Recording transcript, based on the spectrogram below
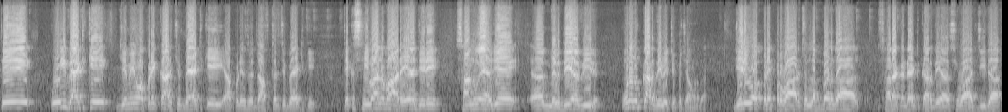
ਤੇ ਕੋਈ ਬੈਠ ਕੇ ਜਿਵੇਂ ਉਹ ਆਪਣੇ ਘਰ 'ਚ ਬੈਠ ਕੇ ਆਪਣੇ ਉਸ ਦਫ਼ਤਰ 'ਚ ਬੈਠ ਕੇ ਤੇ ਇੱਕ ਸੇਵਾ ਨਿਭਾ ਰਹੇ ਆ ਜਿਹੜੇ ਸਾਨੂੰ ਇਹੋ ਜਿਹੇ ਅਹ, ਮਿਲਦੇ ਆ ਵੀਰ ਉਹਨਾਂ ਨੂੰ ਘਰ ਦੇ ਵਿੱਚ ਪਹੁੰਚਾਉਣ ਦਾ। ਜਿਹੜੇ ਉਹ ਆਪਣੇ ਪਰਿਵਾਰ 'ਚ ਲੱਭਣ ਦਾ ਸਾਰਾ ਕੰਟੈਕਟ ਕਰਦੇ ਆ ਸੁਭਾਸ਼ ਜੀ ਦਾ,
